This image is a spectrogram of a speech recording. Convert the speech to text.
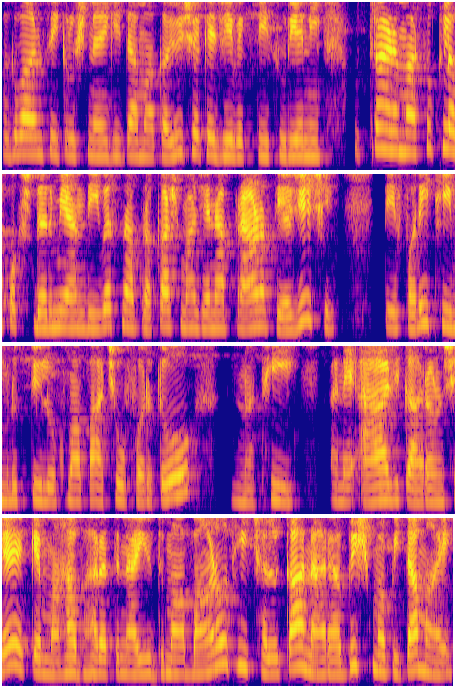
ભગવાન શ્રી કૃષ્ણએ ગીતામાં કહ્યું છે કે જે વ્યક્તિ સૂર્યની ઉત્તરાયણમાં શુક્લ પક્ષ દરમિયાન દિવસના પ્રકાશમાં જેના પ્રાણ ત્યજે છે, તે ફરીથી મૃત્યુલોકમાં પાછો ફરતો નથી. અને આ જ કારણ છે કે મહાભારતના યુદ્ધમાં બાણોથી છલકાનારા ભીષ્મ પિતામાએ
